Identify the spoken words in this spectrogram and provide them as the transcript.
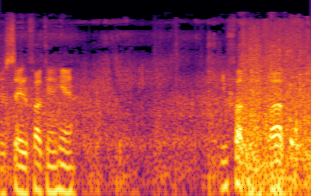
Just stay the fuck in here. You fucking fuck.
